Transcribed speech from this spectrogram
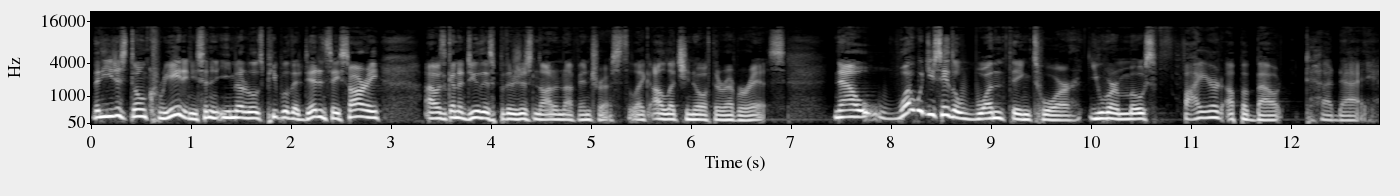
then you just don't create it. And you send an email to those people that did and say, sorry, I was going to do this, but there's just not enough interest. Like, I'll let you know if there ever is. Now, what would you say the one thing, Tor, you were most fired up about today?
